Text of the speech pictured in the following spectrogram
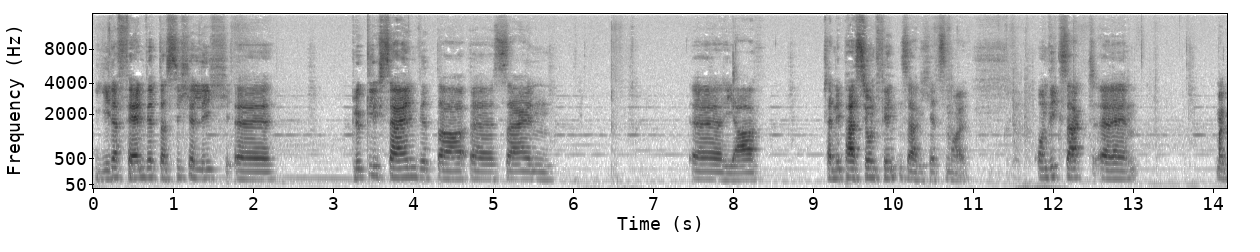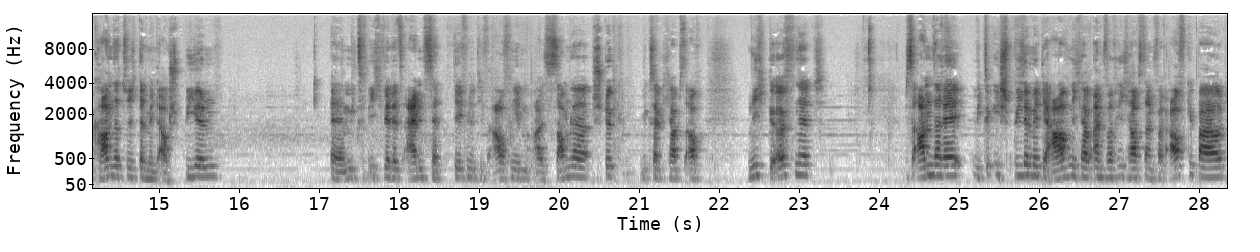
jeder Fan wird das sicherlich äh, glücklich sein, wird da äh, sein, äh, ja, seine Passion finden, sage ich jetzt mal. Und wie gesagt, äh, man kann natürlich damit auch spielen. Ähm, ich werde jetzt ein Set definitiv aufheben als Sammlerstück. Wie gesagt, ich habe es auch nicht geöffnet. Das andere, gesagt, ich spiele damit ja auch nicht. Ich habe einfach, ich habe es einfach aufgebaut.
